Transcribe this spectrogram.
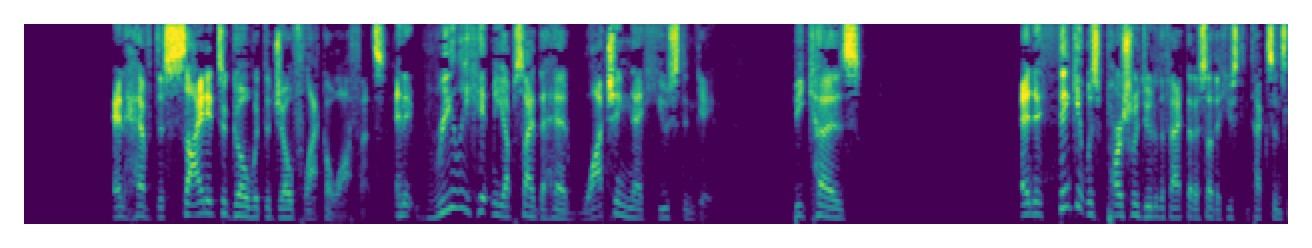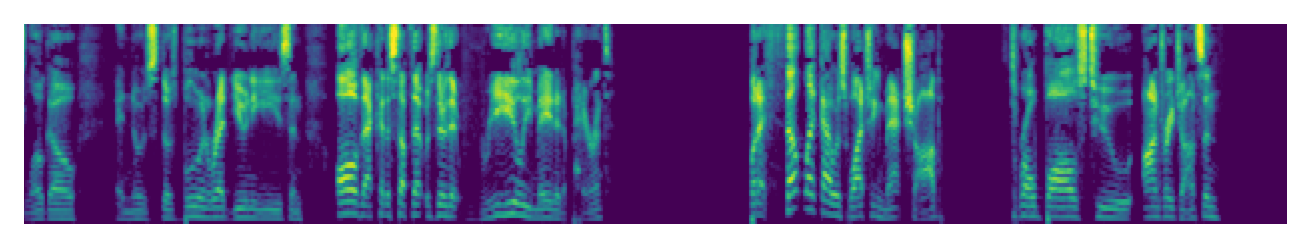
and have decided to go with the Joe Flacco offense. And it really hit me upside the head watching that Houston game because, and I think it was partially due to the fact that I saw the Houston Texans logo and those those blue and red unis and all of that kind of stuff that was there that really made it apparent. But I felt like I was watching Matt Schaub throw balls to Andre Johnson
